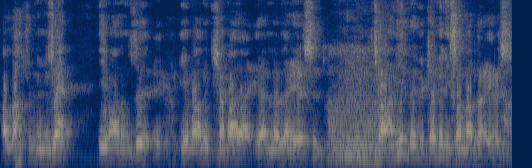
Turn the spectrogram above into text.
Allah cümlemize imanımızı, imanı kemale erenlerden eylesin. Kamil ve mükemmel insanlardan eylesin.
